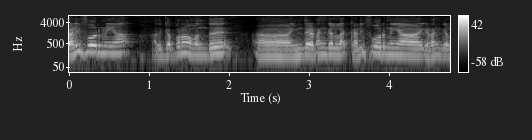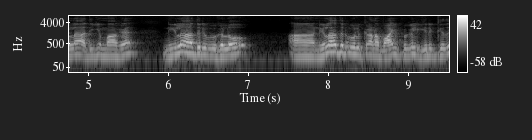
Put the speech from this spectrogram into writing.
கலிஃபோர்னியா அதுக்கப்புறம் வந்து இந்த இடங்களில் கலிஃபோர்னியா இடங்களில் அதிகமாக நில அதிர்வுகளோ நில அதிர்வுகளுக்கான வாய்ப்புகள் இருக்குது.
